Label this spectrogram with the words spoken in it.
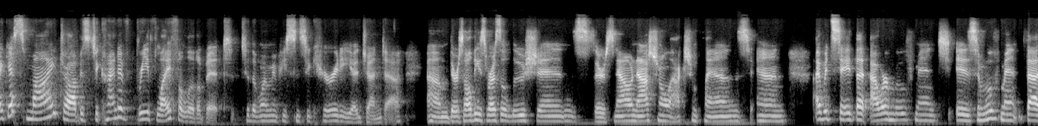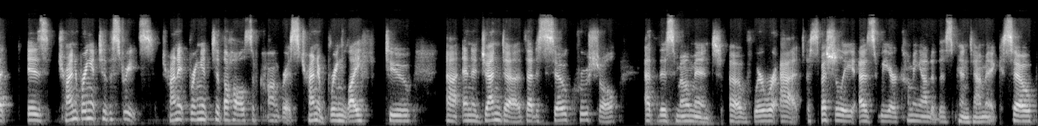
I guess my job is to kind of breathe life a little bit to the women, peace, and security agenda. Um, there's all these resolutions, there's now national action plans. And I would say that our movement is a movement that is trying to bring it to the streets, trying to bring it to the halls of Congress, trying to bring life to uh, an agenda that is so crucial at this moment of where we're at, especially as we are coming out of this pandemic. So,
